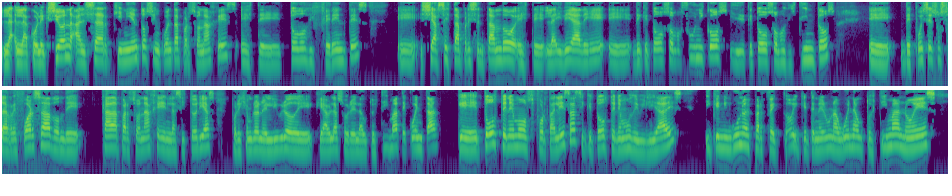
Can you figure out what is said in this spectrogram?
la, la, colección, al ser 550 personajes, este, todos diferentes, eh, ya se está presentando este, la idea de, eh, de, que todos somos únicos y de que todos somos distintos. Eh, después eso se refuerza donde cada personaje en las historias, por ejemplo en el libro de, que habla sobre la autoestima, te cuentan que todos tenemos fortalezas y que todos tenemos debilidades y que ninguno es perfecto y que tener una buena autoestima no es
